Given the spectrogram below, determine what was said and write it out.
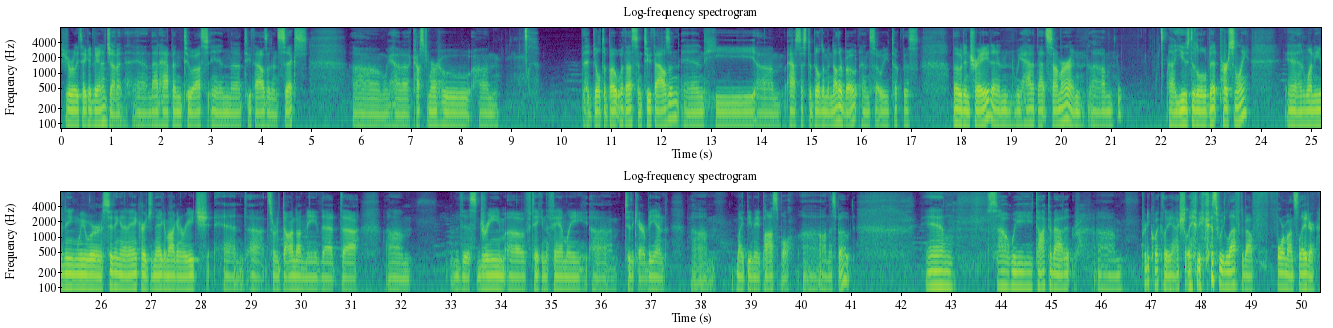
you should really take advantage of it. And that happened to us in uh, 2006. Um, we had a customer who um, had built a boat with us in 2000 and he um, asked us to build him another boat. And so we took this boat in trade and we had it that summer and um, uh, used it a little bit personally and one evening we were sitting in an anchorage in the Eggemoggin Reach, and uh, it sort of dawned on me that uh, um, this dream of taking the family uh, to the Caribbean um, might be made possible uh, on this boat. And so we talked about it um, pretty quickly, actually, because we left about four months later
